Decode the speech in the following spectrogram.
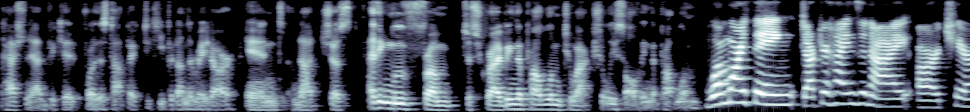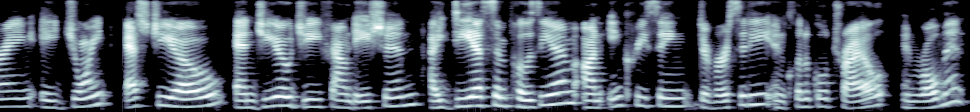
passionate advocate for this topic to keep it on the radar and not just, I think, move from describing the problem to actually solving the problem. One more thing Dr. Hines and I are chairing a joint SGO and GOG Foundation Idea Symposium on increasing diversity in clinical trial enrollment.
